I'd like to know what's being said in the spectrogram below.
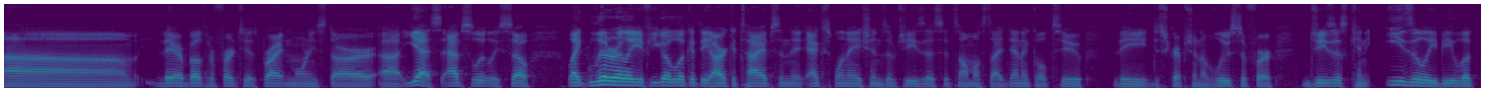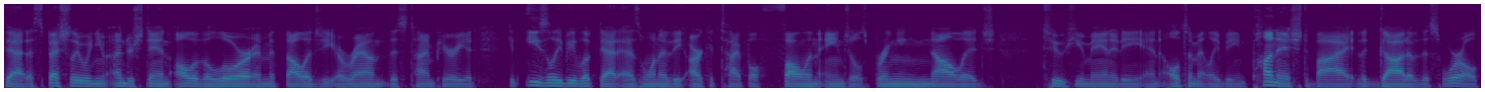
Um, they are both referred to as bright and morning star. Uh, yes, absolutely. So, like literally if you go look at the archetypes and the explanations of Jesus it's almost identical to the description of Lucifer. Jesus can easily be looked at especially when you understand all of the lore and mythology around this time period can easily be looked at as one of the archetypal fallen angels bringing knowledge to humanity and ultimately being punished by the god of this world.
